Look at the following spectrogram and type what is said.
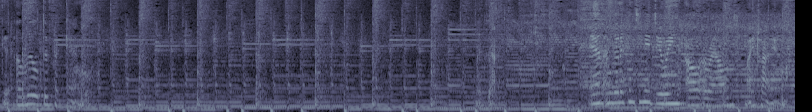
get a little different angle. Like that. And I'm gonna continue doing all around my triangle.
